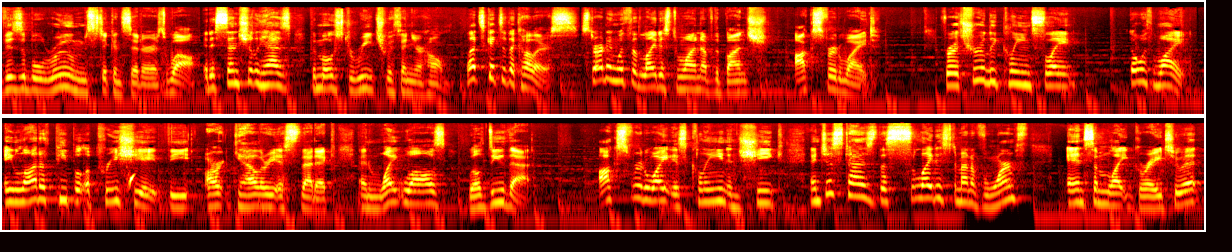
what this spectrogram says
visible rooms to consider as well. It essentially has the most reach within your home. Let's get to the colors. Starting with the lightest one of the bunch, Oxford White. For a truly clean slate, go with white. A lot of people appreciate the art gallery aesthetic, and white walls will do that. Oxford White is clean and chic and just has the slightest amount of warmth and some light gray to it.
